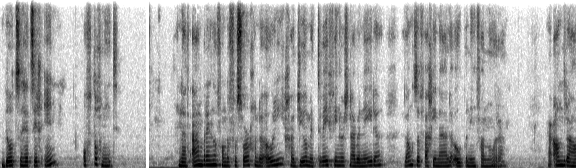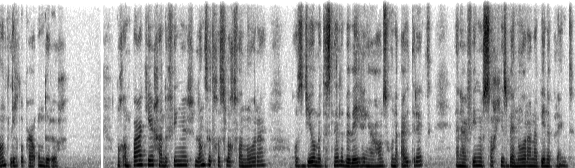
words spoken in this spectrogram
Beeldt ze het zich in of toch niet? Na het aanbrengen van de verzorgende olie gaat Jill met twee vingers naar beneden langs de vaginale opening van Nora. Haar andere hand ligt op haar onderrug. Nog een paar keer gaan de vingers langs het geslacht van Nora als Jill met een snelle beweging haar handschoenen uittrekt en haar vingers zachtjes bij Nora naar binnen brengt.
